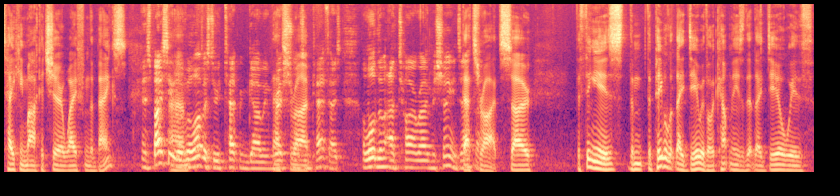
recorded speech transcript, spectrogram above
taking market share away from the banks. And it's basically, Um, a lot of us do tap and go in restaurants and cafes. A lot of them are Tyro machines, aren't That's they? right. So the thing is, the, the people that they deal with, or the companies that they deal with,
